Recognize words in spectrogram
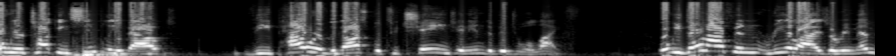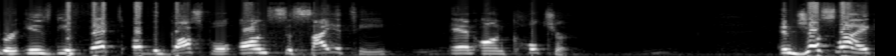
or we're talking simply about the power of the gospel to change an individual life. What we don't often realize or remember is the effect of the gospel on society and on culture. And just like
